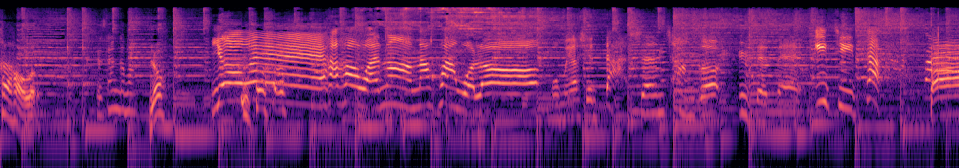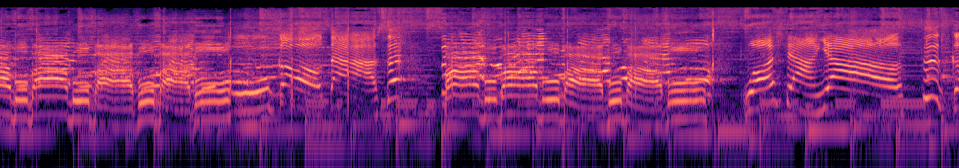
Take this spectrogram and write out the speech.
太好了。有三个吗？有。有哎，好好玩呢。那换我喽。我们要先大声唱歌，预备备，一起唱。巴布巴布巴布巴布，不够大声。巴布巴布巴布巴布，我想要四个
